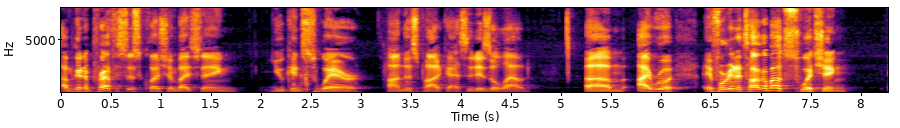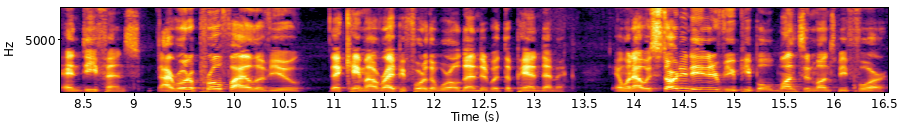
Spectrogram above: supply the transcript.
I'm gonna preface this question by saying you can swear on this podcast. It is allowed. Um, I wrote if we're gonna talk about switching and defense, I wrote a profile of you that came out right before the world ended with the pandemic. And when I was starting to interview people months and months before,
